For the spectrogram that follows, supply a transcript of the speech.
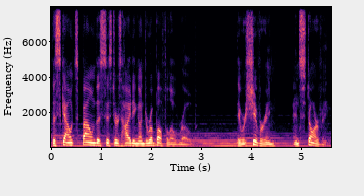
The scouts found the sisters hiding under a buffalo robe. They were shivering and starving.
